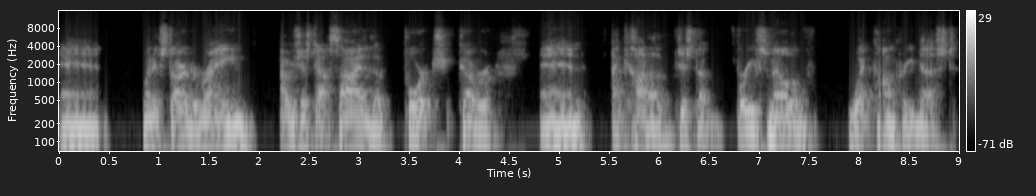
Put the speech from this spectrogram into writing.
And when it started to rain, I was just outside the porch cover and I caught a just a brief smell of wet concrete dust.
